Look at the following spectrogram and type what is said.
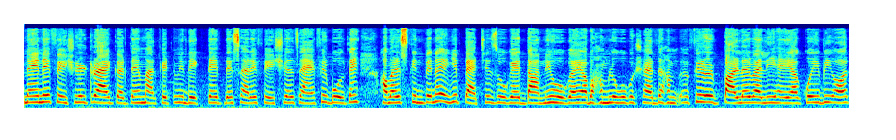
नए नए फेशियल ट्राई करते हैं मार्केट में देखते हैं, इतने सारे फेशियल्स आए फिर बोलते हैं, हमारे स्किन पे ना ये पैचेस हो गए, दाने हो गए। अब हम लोगों को शायद हम, फिर पार्लर वाली है या कोई भी और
